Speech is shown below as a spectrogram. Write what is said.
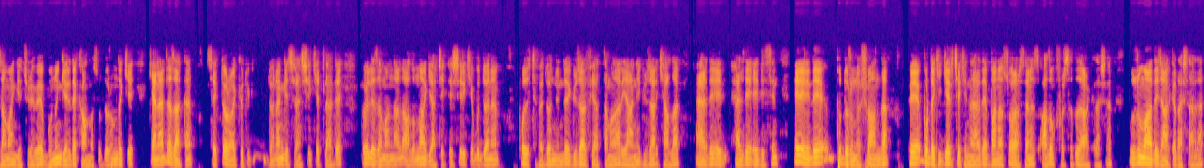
zaman geçiriyor ve bunun geride kalması durumdaki genelde zaten sektör olarak kötü dönem geçiren şirketlerde böyle zamanlarda alımlar gerçekleştirir ki bu dönem pozitife döndüğünde güzel fiyatlamalar yani güzel karlar elde, elde edilsin. Ereğli de bu durumda şu anda ve buradaki geri çekimlerde bana sorarsanız alım fırsatıdır arkadaşlar. Uzun vadeci arkadaşlar da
